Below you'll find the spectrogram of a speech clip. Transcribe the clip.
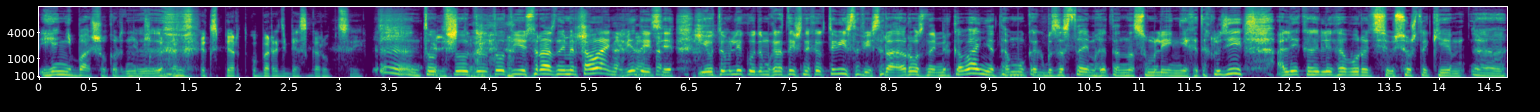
я не бачу эксперт у барацьбе з карупцыі э, тут, тут, тут есть разные меркаванні ведаеце і у тым ліку дэмакратычных актывістаў есть розныя меркаванне таму как бы заставім гэта на сумленні гэтых людзей але калі гаворыць ўсё ж таки э,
